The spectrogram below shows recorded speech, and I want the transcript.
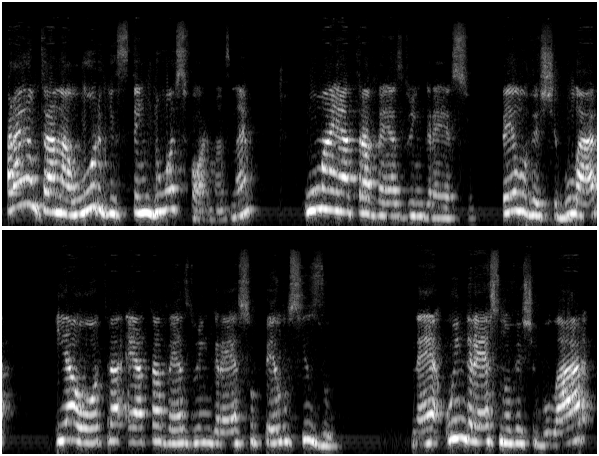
Para entrar na URGS, tem duas formas, né? Uma é através do ingresso pelo vestibular e a outra é através do ingresso pelo SISU. Né? O ingresso no vestibular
